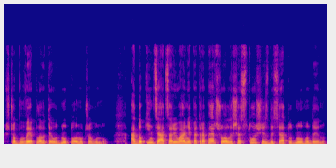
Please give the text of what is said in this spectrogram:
щоб виплавити одну тонну чавуну. А до кінця царювання Петра І лише 161 годину.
